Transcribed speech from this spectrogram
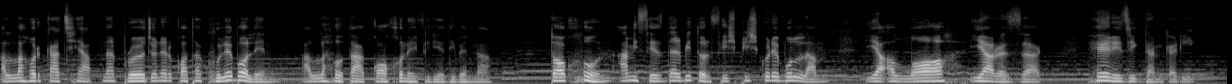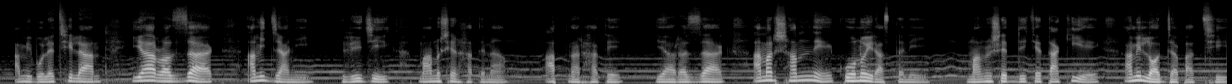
আল্লাহর কাছে আপনার প্রয়োজনের কথা খুলে বলেন, আল্লাহ তা কখনোই ফিরিয়ে দিবেন না। তখন আমি সেজদার ভিতর ফিসফিস করে বললাম, ইয়া আল্লাহ, ইয়া রাজ্জাক, হে রিজিক দানকারী। আমি বলেছিলাম, ইয়া রাজ্জাক, আমি জানি রিজিক মানুষের হাতে না, আপনার হাতে। ইয়া রাজ্জাক, আমার সামনে কোনোই রাস্তা নেই। মানুষের দিকে তাকিয়ে আমি লজ্জা পাচ্ছি।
